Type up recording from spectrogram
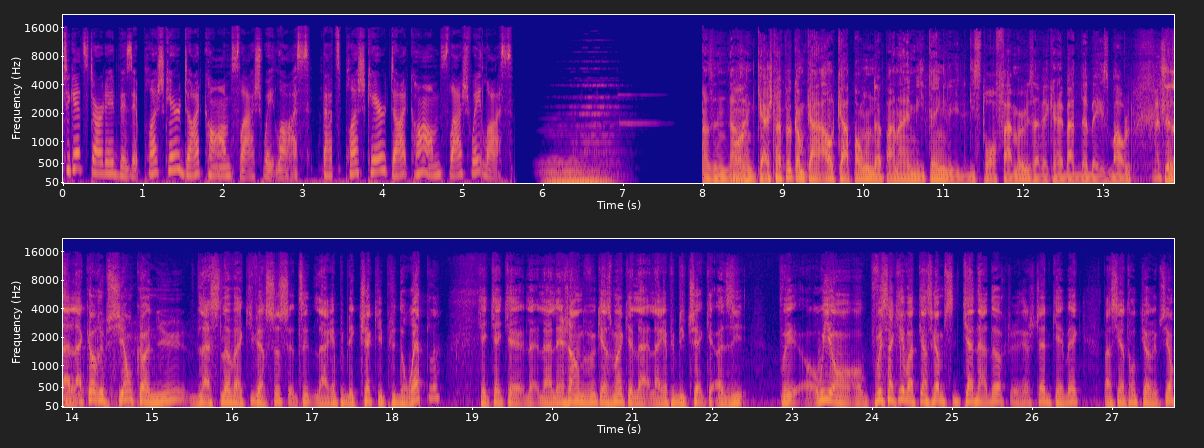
To get started, visit plushcare.com slash weight loss. That's plushcare.com slash weight loss. Dans une, dans une cage. C'est un peu comme quand Al Capone, pendant un meeting, l'histoire fameuse avec un bat de baseball. Mais la, la, corruption connue de la Slovaquie versus la République tchèque qui est plus droite, là. Que, que, que la, la, légende veut quasiment que la, la République tchèque a dit oui, on, on pouvez sacrer votre camp. C'est comme si le Canada rejetait le Québec parce qu'il y a trop de corruption.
